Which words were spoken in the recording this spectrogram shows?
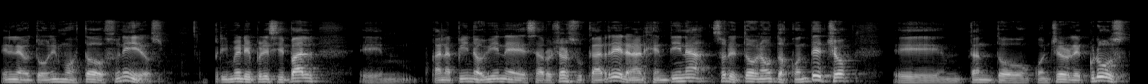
en el automovilismo de Estados Unidos. Primero y principal, eh, Canapino viene a desarrollar su carrera en Argentina, sobre todo en autos con techo, tanto con Chevrolet Cruz,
